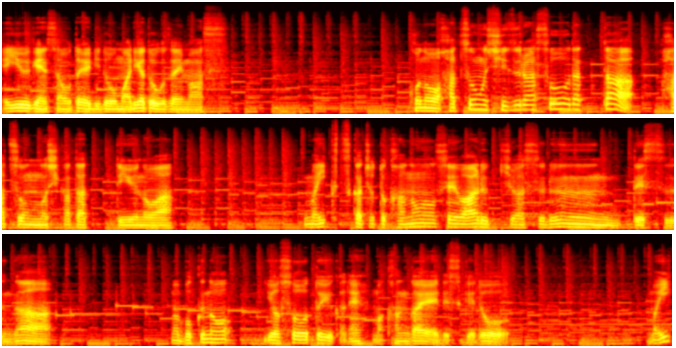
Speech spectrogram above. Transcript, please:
えゆうげんさんお便りどうもありがとうございます。この発音しづらそうだった発音の仕方っていうのは、まあ、いくつかちょっと可能性はある気はするんですが、まあ、僕の予想というかね、まあ、考えですけど、まあ、1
